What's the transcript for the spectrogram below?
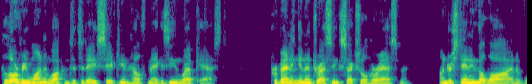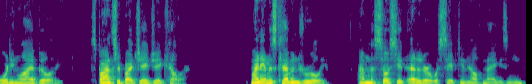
Hello, everyone, and welcome to today's Safety and Health Magazine webcast Preventing and Addressing Sexual Harassment Understanding the Law and Avoiding Liability, sponsored by JJ Keller. My name is Kevin Druley. I'm an associate editor with Safety and Health Magazine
